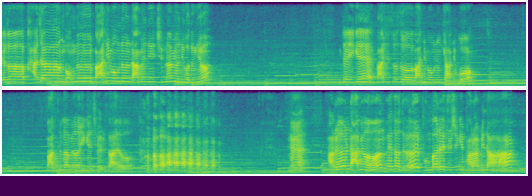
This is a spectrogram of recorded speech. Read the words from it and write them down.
제가 가장 먹는 많이 먹는 라면이 진라면이거든요. 근데 이게 맛있어서 많이 먹는 게 아니고 마트 가면 이게 제일 싸요. 네 다른 라면 회사들 분발해 주시기 바랍니다. 네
